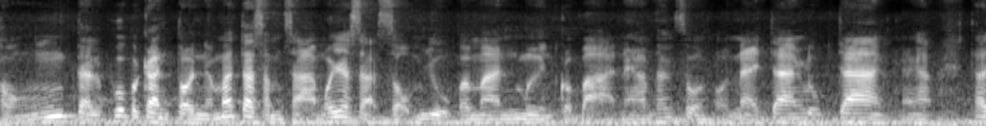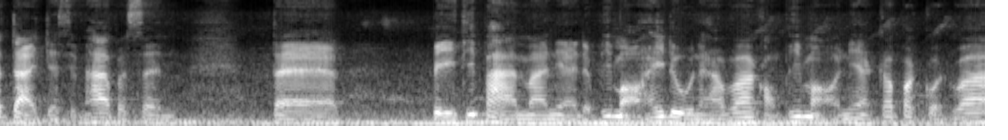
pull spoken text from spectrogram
ของแต่ละผู้ประกันตนเนี่ยมาตราสามสามก็จะสะสมอยู่ประมาณหมื่นกว่าบาทนะครับ ทั้งส่วนของนายจ้างลูกจ้างนะครับ ถ้าจ่าย 75%แต่ปีที่ผ่านมาเนี่ยเดี๋ยวพี่หมอให้ดูนะครับว่าของพี่หมอเนี่ยก็ปรากฏว่า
